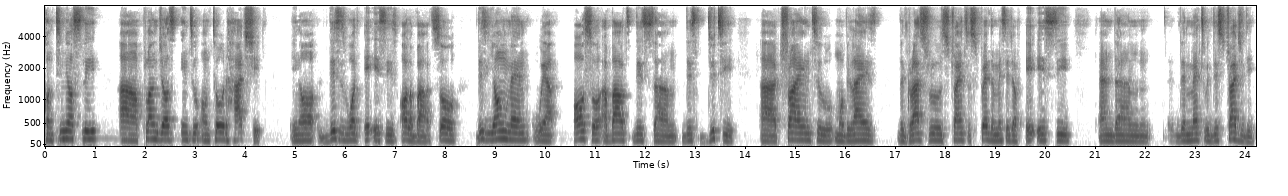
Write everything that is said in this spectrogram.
continuously uh, plunge us into untold hardship. You know, this is what AAC is all about. So these young men were also about this um, this duty, uh, trying to mobilize the grassroots, trying to spread the message of AAC, and um, they met with this tragedy.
